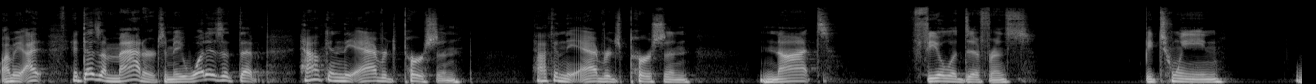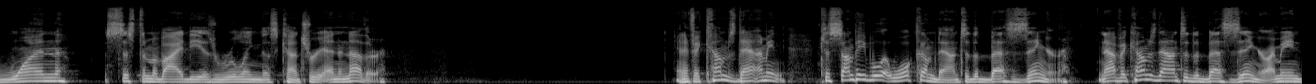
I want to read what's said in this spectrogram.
I mean, I it doesn't matter to me. What is it that? How can the average person? How can the average person not feel a difference between one system of ideas ruling this country and another? And if it comes down, I mean, to some people, it will come down to the best zinger. Now, if it comes down to the best zinger, I mean,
